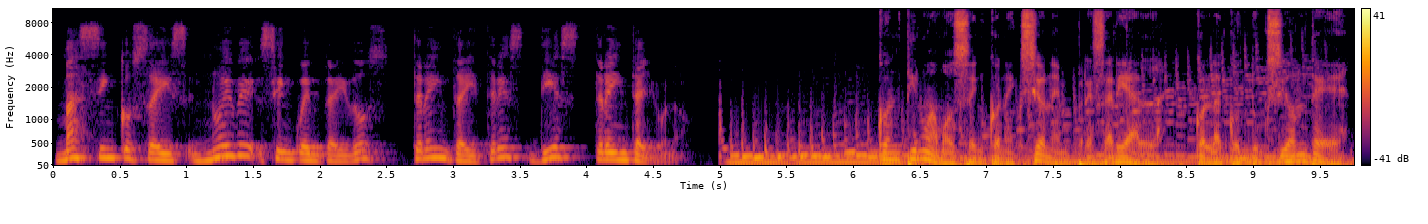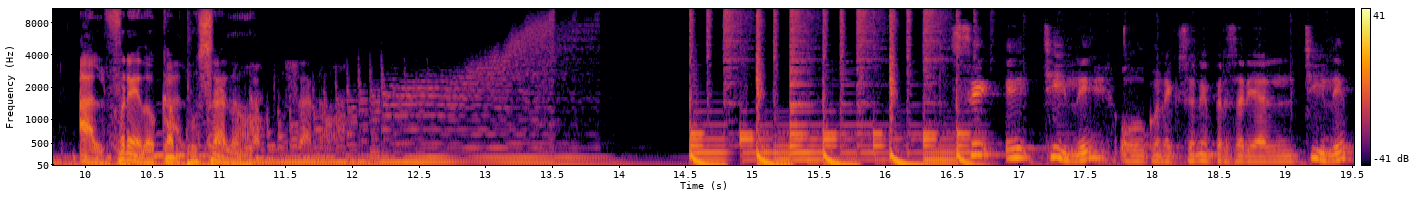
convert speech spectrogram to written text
más 569 52 33 10 31. Continuamos en Conexión Empresarial con la conducción de Alfredo Campuzano. Alfredo Campuzano. CE Chile o Conexión Empresarial Chile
